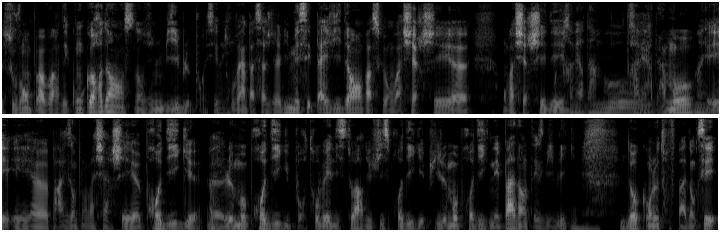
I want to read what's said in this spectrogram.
souvent on peut avoir des concordances dans une Bible pour essayer de trouver un passage de la Bible, mais c'est pas évident parce qu'on va chercher, euh, on va chercher des au travers d'un mot, au travers d'un mot, et, et euh, par exemple on va chercher euh, prodigue, le mot prodigue pour trouver l'histoire du fils prodigue, et puis le mot prodigue n'est pas dans le texte biblique, donc on le trouve pas. Donc c'est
